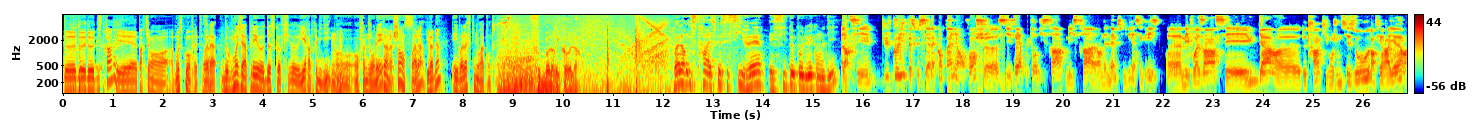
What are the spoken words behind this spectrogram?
de, de, de d'Istra et partir en- à Moscou en fait. ça Voilà. Donc moi j'ai appelé euh, Doskov euh, hier après-midi, Mhm. en, en fin de journée, Putain, la chance. ça Voilà. va Il va bien? Et voilà ce qu'il nous raconte. Football Recall. Bon alors Istra, est-ce que c'est si vert et si peu pollué qu'on le dit Alors c'est bucolique parce que c'est à la campagne. En revanche, euh, c'est vert autour d'Istra, mais Istra euh, en elle-même c'est une ville assez grise. Euh, mes voisins, c'est une gare de train qui vont je ne sais où, un ferrailleur.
